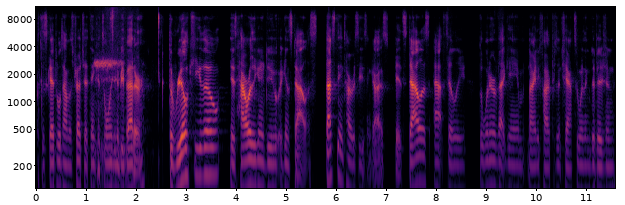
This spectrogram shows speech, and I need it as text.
with the schedule down the stretch, I think it's only going to be better. The real key, though, is how are they going to do against Dallas? That's the entire season, guys. It's Dallas at Philly. The winner of that game, 95% chance of winning the division,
